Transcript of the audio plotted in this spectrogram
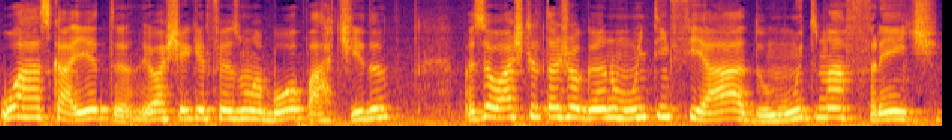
O Arrascaeta, eu achei que ele fez uma boa partida, mas eu acho que ele tá jogando muito enfiado, muito na frente.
